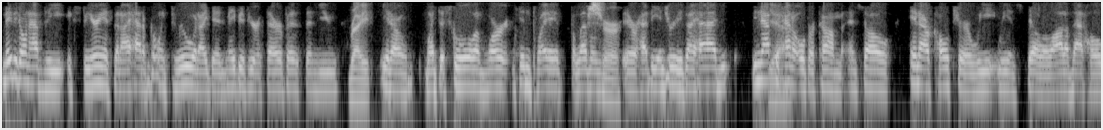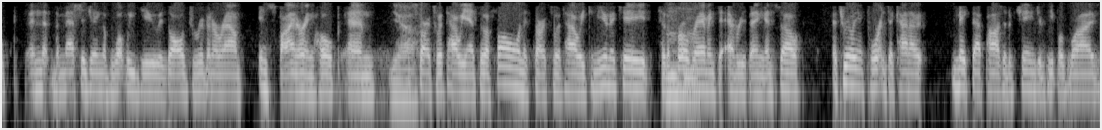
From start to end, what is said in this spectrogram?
maybe don't have the experience that I had of going through what I did. Maybe if you're a therapist and you Right. you know went to school and weren't didn't play at the level Sure. or had the injuries I had, you have to kind of overcome. And so in our culture, we we instill a lot of that hope, and that the messaging of what we do is all driven around inspiring hope and yeah. it Yeah. starts with how we answer the phone. It starts with how we communicate to the Mhm. programming to everything. And so it's really important to kind of make that positive change in people's lives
